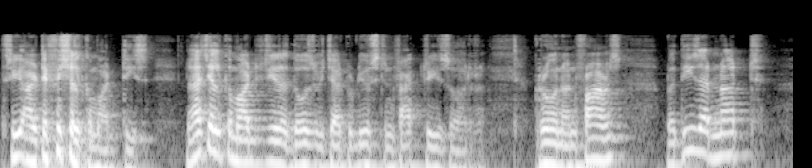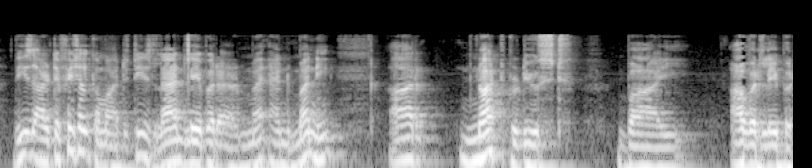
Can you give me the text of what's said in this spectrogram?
three artificial commodities. Natural commodities are those which are produced in factories or grown on farms, but these are not, these artificial commodities, land, labor, and money, are not produced by our labor.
